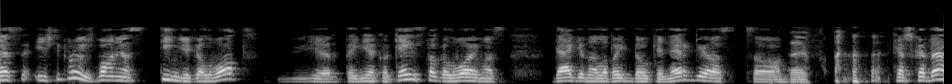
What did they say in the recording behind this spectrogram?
Nes iš tikrųjų žmonės tingi galvot ir tai nieko keisto, galvojimas degina labai daug energijos, o, kažkada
